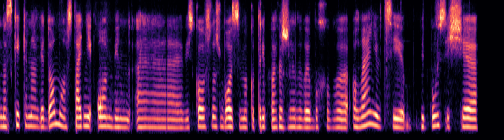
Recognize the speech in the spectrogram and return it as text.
наскільки нам відомо, останній обмін е, військовослужбовцями, котрі пережили вибух в Оленівці, відбувся ще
